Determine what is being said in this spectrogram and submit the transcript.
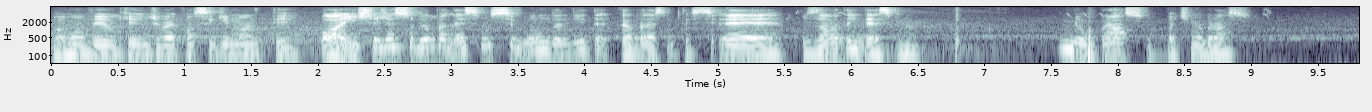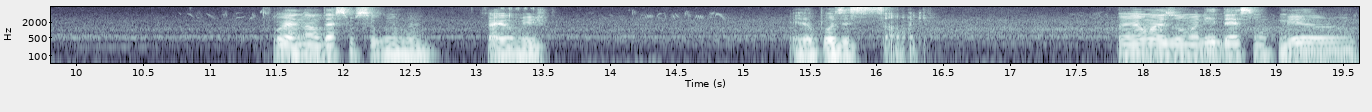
Vamos ver o que a gente vai conseguir manter. Ó, a Isha já subiu para 12 ali, caiu para 13. É, o Zama tá em décimo, né? Meu braço, bati meu braço. Ué, não, 12 segundo, né? Caiu mesmo. Perdeu posição ali. Ganhou mais uma ali, décimo primeiro.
